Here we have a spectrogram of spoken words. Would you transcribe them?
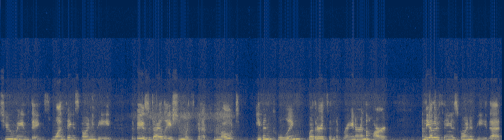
two main things. One thing is going to be the vasodilation, which is going to promote even cooling, whether it's in the brain or in the heart. And the other thing is going to be that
